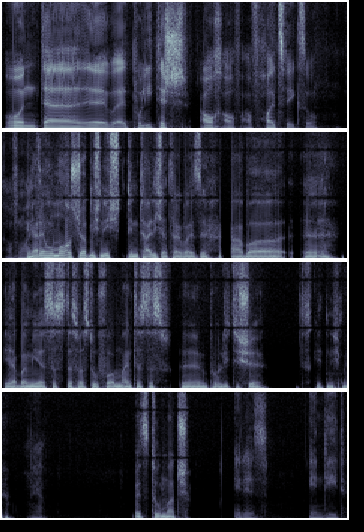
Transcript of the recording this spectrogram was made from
und äh, äh, politisch auch auf, auf Holzweg so. Auf dem Ja, Holzweg. der Humor stört mich nicht, den teile ich ja teilweise. Aber äh, ja, bei mir ist es das, was du vorhin meintest, das äh, politische, das geht nicht mehr. Ja. It's too much. It is. Indeed.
